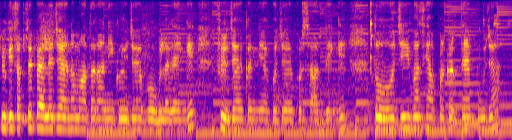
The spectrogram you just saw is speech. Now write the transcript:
क्योंकि सबसे पहले जो है ना माता रानी को जो है भोग लगाएँगे, फिर जो है कन्या को जो है प्रसाद देंगे। तो जी बस यहाँ पर करते हैं पूजा।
